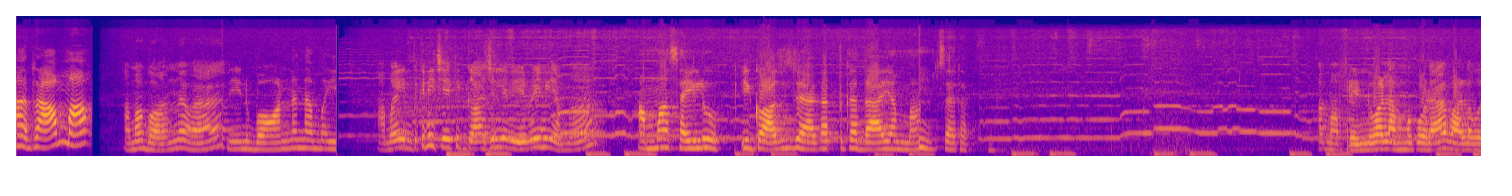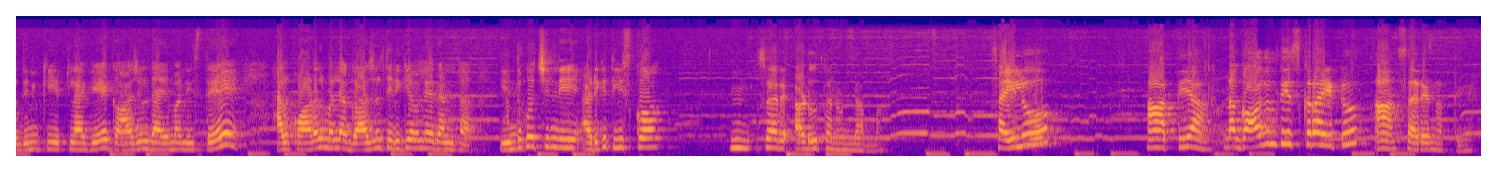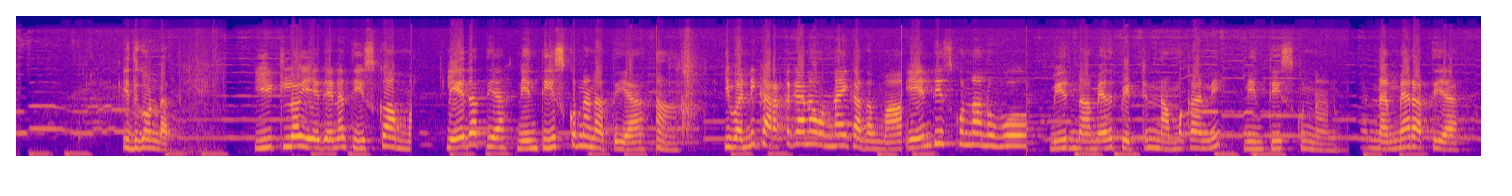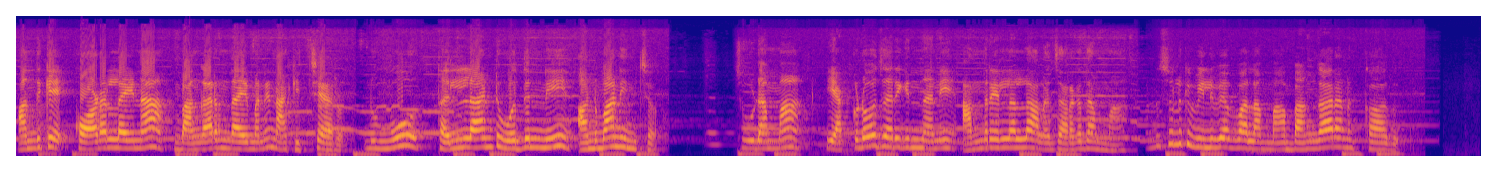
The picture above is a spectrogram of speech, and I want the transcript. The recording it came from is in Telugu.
రామ్మా. అమ్మ బాగున్నావా? నేను బాగున్నానమ్మా. అమ్మ ఇందుకు నీ చేతికి గాజులు ఏమైనాయి అమ్మా? అమ్మా శైలు ఈ గాజులు జాగ్రత్తగా దాయమ్మా. సరే. మా ఫ్రెండ్ వాళ్ళ అమ్మ కూడా వాళ్ళ వదినికి ఇట్లాగే గాజులు దాయమని ఇస్తే వాళ్ళ కోడలు మళ్ళీ ఆ గాజులు తిరిగి ఇవ్వలేదంట. ఎందుకు వచ్చింది? అడిగి తీసుకో. సరే అడుగుతానుండమ్మా శైలు? ఆ, అత్తయ్య నా గాజులు తీసుకురా ఇటు. ఆ, సరేనా అత్తయ్య ఇదిగోండి అత్త వీటిలో ఏదైనా తీసుకో అమ్మా. లేదత్తయ్య నేను తీసుకున్నాను అత్తయ్య. ఇవన్నీ కరెక్ట్గానే ఉన్నాయి కదమ్మా. ఏం తీసుకున్నా నువ్వు? మీరు నా మీద పెట్టిన నమ్మకాన్ని నేను తీసుకున్నాను. నమ్మారు అత్తయ్య. అందుకే కోడళ్ళైనా బంగారం దాయమని నాకు ఇచ్చారు. నువ్వు తల్లి లాంటి వదిన్ని అనుమానించావు చూడమ్మా ఎక్కడో జరిగిందని అందరి ఇళ్ళల్లో అలా జరగదమ్మా. మనుషులకి విలువ ఇవ్వాలమ్మా బంగారానికి కాదు.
